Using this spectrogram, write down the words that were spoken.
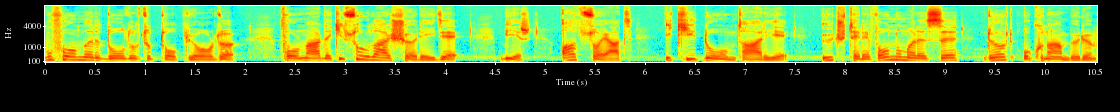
bu formları doldurtup topluyordu. Formlardaki sorular şöyleydi. 1. Ad soyad 2. Doğum tarihi 3. Telefon numarası 4. Okunan bölüm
